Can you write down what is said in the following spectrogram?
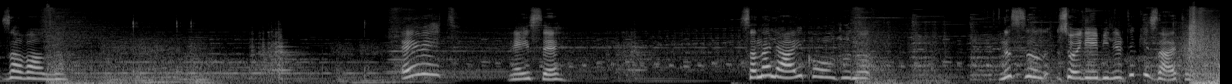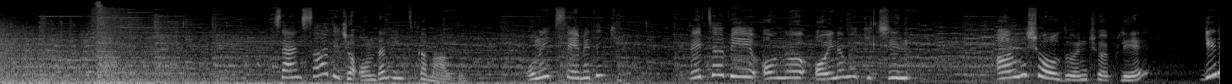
Zavallı. Evet. Neyse. Sana layık olduğunu nasıl söyleyebilirdi ki zaten? Sen sadece ondan intikam aldın. Onu hiç sevmedin ki. Ve tabii onu oynamak için almış olduğun çöplüğe geri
